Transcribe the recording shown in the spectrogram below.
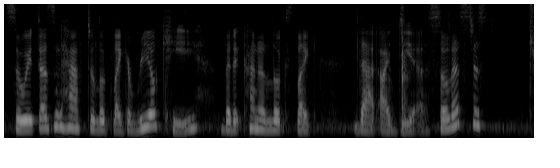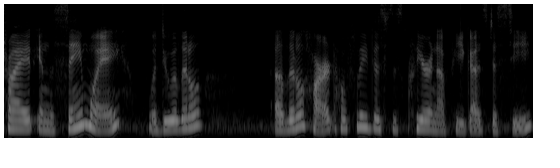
so it doesn't have to look like a real key, but it kind of looks like that idea. So let's just try it in the same way. We'll do a little a little heart. Hopefully this is clear enough for you guys to see.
